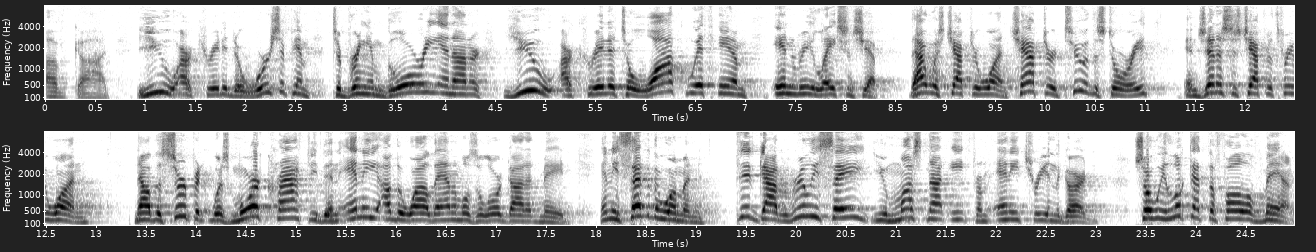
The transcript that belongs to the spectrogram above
of God. You are created to worship him, to bring him glory and honor. You are created to walk with him in relationship. That was chapter 1. Chapter 2 of the story, in Genesis chapter 3 1. Now the serpent was more crafty than any of the wild animals the Lord God had made. And he said to the woman, Did God really say you must not eat from any tree in the garden? So we looked at the fall of man,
